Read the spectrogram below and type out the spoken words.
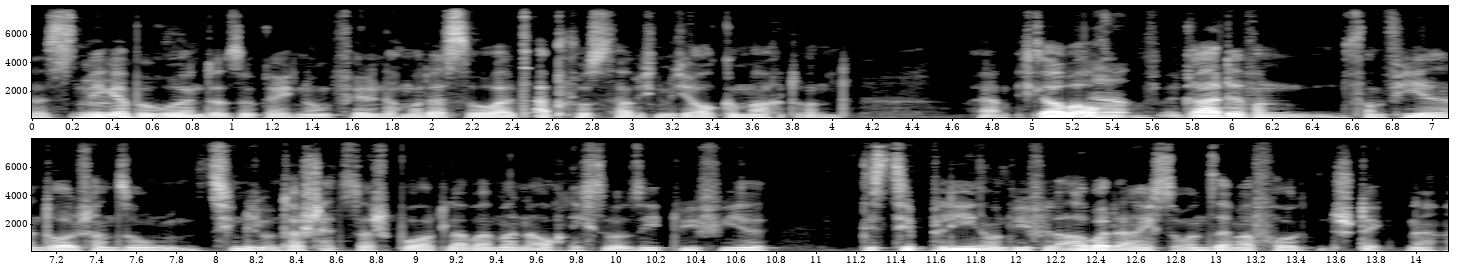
das ist mega mhm. berührend. Also kann ich nur empfehlen, nochmal das so als Abschluss habe ich nämlich auch gemacht und ja, ich glaube auch ja. gerade von, von vielen in Deutschland so ein ziemlich unterschätzter Sportler, weil man auch nicht so sieht, wie viel Disziplin und wie viel Arbeit eigentlich so in seinem Erfolg steckt, ne?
